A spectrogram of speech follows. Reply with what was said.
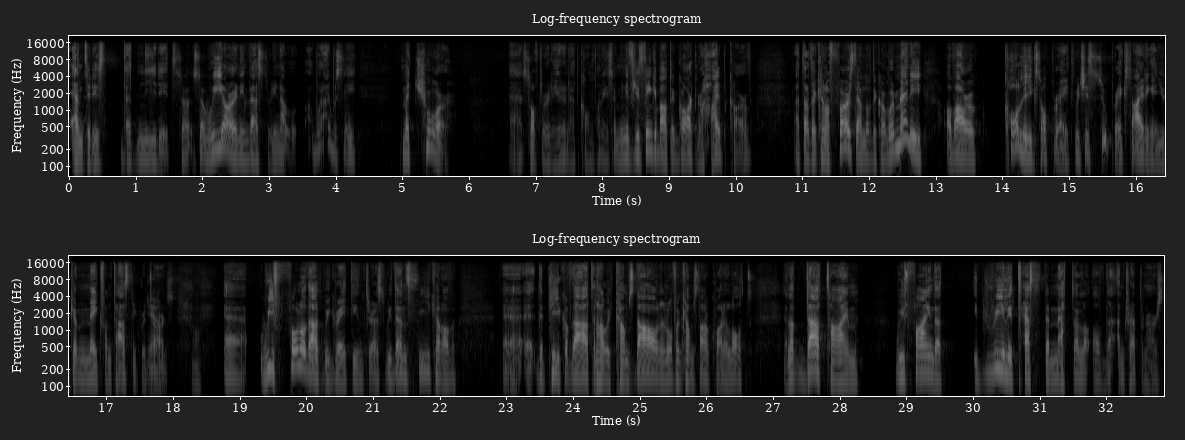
entities that need it. So, so we are an investor in a, what I would say mature uh, software and internet companies. I mean, if you think about the Gartner hype curve, at the kind of first end of the curve, where many of our colleagues operate, which is super exciting, and you can make fantastic returns. Yeah. Oh. Uh, we follow that with great interest. We then see kind of uh, the peak of that and how it comes down, and often comes down quite a lot. And at that time, we find that it really tests the mettle of the entrepreneurs,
